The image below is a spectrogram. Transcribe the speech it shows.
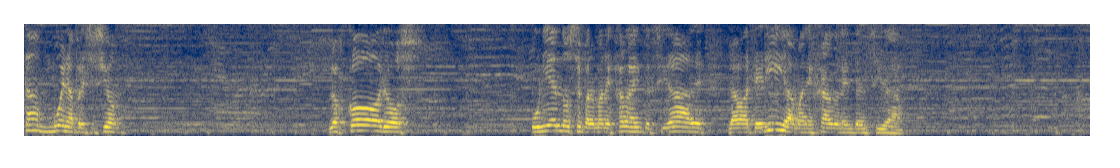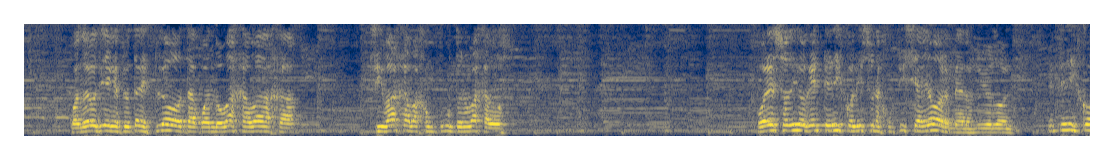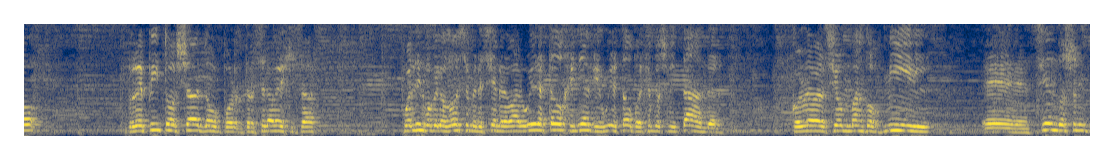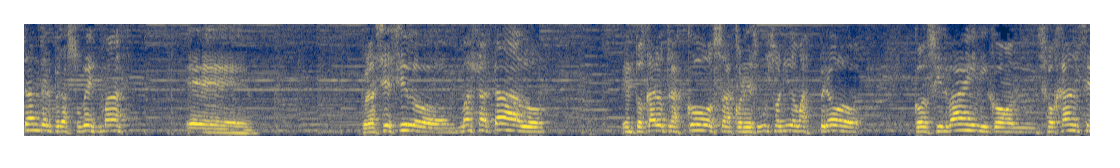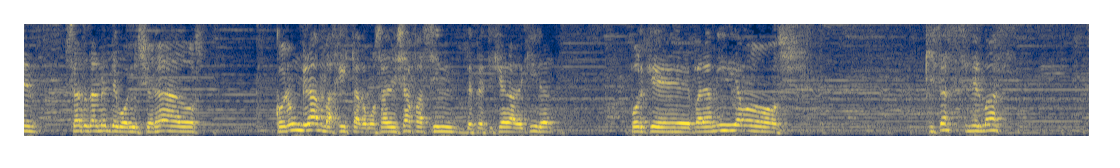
tan buena precisión. Los coros uniéndose para manejar las intensidades, la batería manejando la intensidad. Cuando algo tiene que explotar, explota, cuando baja, baja. Si baja, baja un punto, no baja dos. Por eso digo que este disco le hizo una justicia enorme a los New York Dolls. Este disco, repito ya no por tercera vez quizás, fue el disco que los dos se merecían grabar. Hubiera estado genial que hubiera estado, por ejemplo, Johnny Thunder, con una versión más 2000, eh, siendo Johnny Thunder, pero a su vez más, eh, por así decirlo, más atado en tocar otras cosas, con un sonido más pro, con Sylvain y con Johansen ya totalmente evolucionados, con un gran bajista como Salen Jaffa sin desprestigiar a The Killer, porque para mí, digamos, quizás es el más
